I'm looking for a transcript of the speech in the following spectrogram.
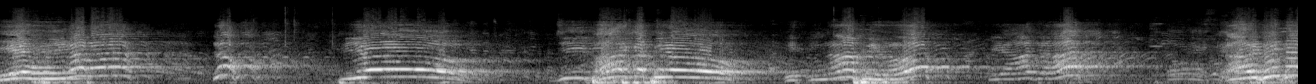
ये हुई ना बात? लो। पियो। जी भर के पियो। इतना पियो कि आज रात घर भी ना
